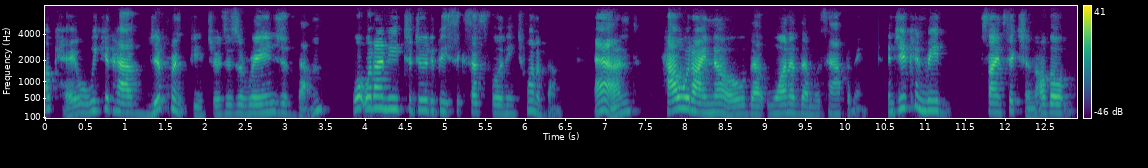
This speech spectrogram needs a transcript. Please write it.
okay, well, we could have different futures. There's a range of them. What would I need to do to be successful in each one of them? And how would I know that one of them was happening? And you can read science fiction, although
